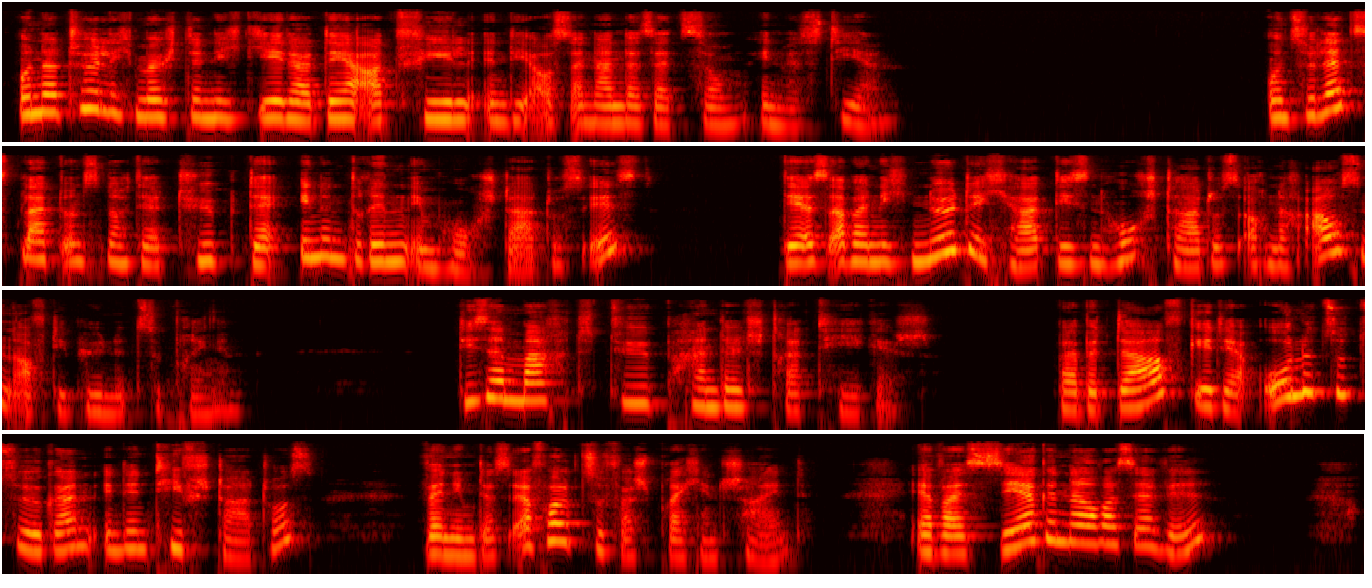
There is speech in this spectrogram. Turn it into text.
Und natürlich möchte nicht jeder derart viel in die Auseinandersetzung investieren. Und zuletzt bleibt uns noch der Typ, der innen drin im Hochstatus ist, der es aber nicht nötig hat, diesen Hochstatus auch nach außen auf die Bühne zu bringen. Dieser Machttyp handelt strategisch. Bei Bedarf geht er ohne zu zögern in den Tiefstatus, wenn ihm das Erfolg zu versprechen scheint. Er weiß sehr genau, was er will,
